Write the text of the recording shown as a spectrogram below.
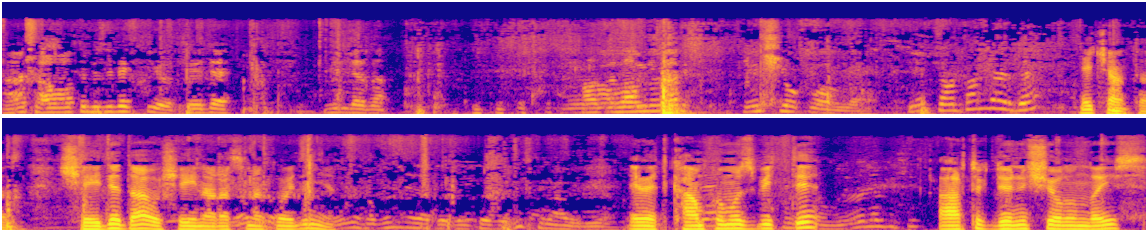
Ha kahvaltı bizi bekliyor şeyde. Villada. Hazırlandılar. Hiç yok vallahi. Benim çantam nerede? Ne çantası? Şeyde daha o şeyin arasına koydun ya. Evet kampımız bitti. Artık dönüş yolundayız.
